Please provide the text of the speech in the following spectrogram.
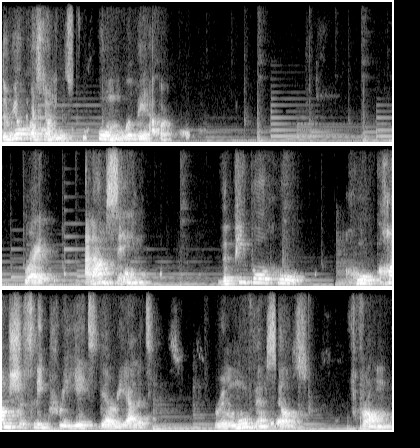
The real question is to whom will they happen? Right? And I'm saying the people who who consciously create their realities remove themselves from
